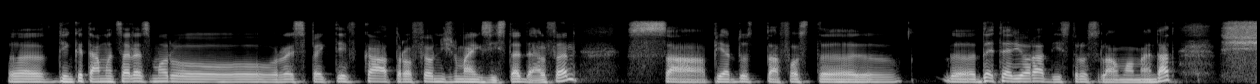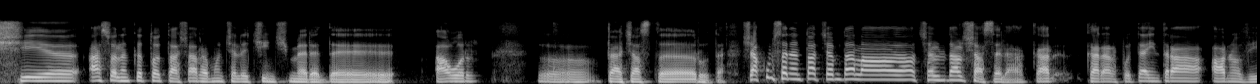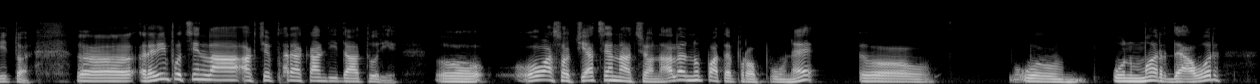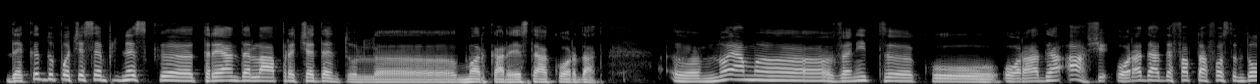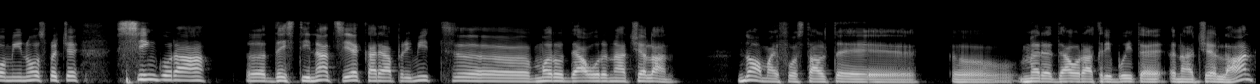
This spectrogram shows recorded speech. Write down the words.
uh, din câte am înțeles, mărul respectiv ca trofeu nici nu mai există, de altfel. S-a pierdut, a fost uh, deteriorat, distrus la un moment dat și uh, astfel încât tot așa rămân cele cinci mere de aur pe această rută. Și acum să ne întoarcem da, la cel de-al șaselea, care, care ar putea intra anul viitor. Uh, revin puțin la acceptarea candidaturii. Uh, o asociație națională nu poate propune uh, un măr de aur decât după ce se împlinesc trei ani de la precedentul măr care este acordat. Noi am venit cu Oradea, a, și Oradea de fapt a fost în 2019 singura Uh, destinație care a primit uh, mărul de aur în acel an. Nu au mai fost alte uh, mere de aur atribuite în acel an.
